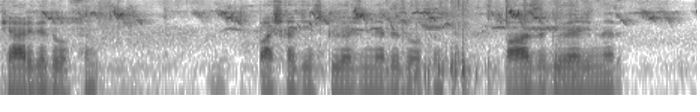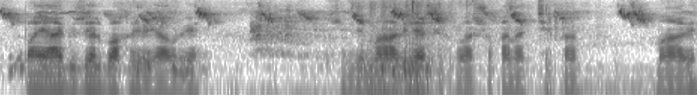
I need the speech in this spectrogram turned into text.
Hünkâride de olsun, başka cins güvercinlerde de olsun. Bazı güvercinler bayağı güzel bakıyor yavruya. Şimdi maviler var şu kanat çırpan mavi.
